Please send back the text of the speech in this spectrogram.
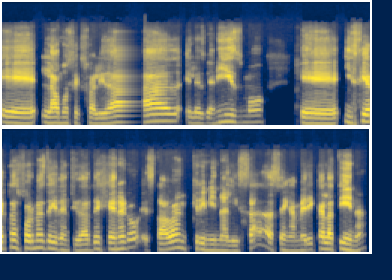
eh, la homosexualidad, el lesbianismo eh, y ciertas formas de identidad de género estaban criminalizadas en América Latina,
